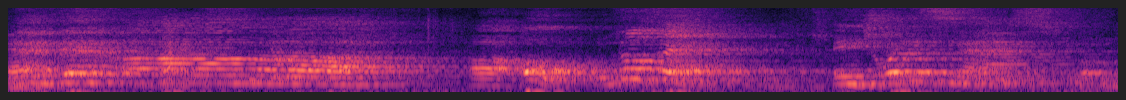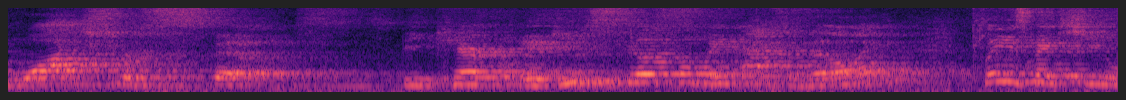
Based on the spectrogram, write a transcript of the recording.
And then, um, uh, uh, oh, little thing. Enjoy the snacks, but watch for spills. Be careful. If you spill something accidentally, please make sure you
